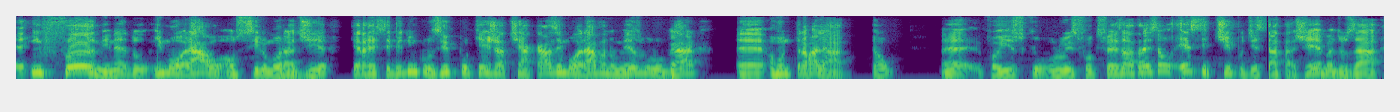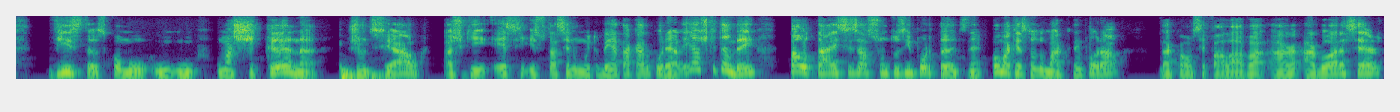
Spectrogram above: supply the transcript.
é, infame, né, do imoral auxílio moradia, que era recebido inclusive por quem já tinha casa e morava no mesmo lugar é, onde trabalhava. Então, né, foi isso que o Luiz Fux fez lá atrás. Então, esse tipo de estratagema de usar vistas como um, um, uma chicana judicial, acho que esse, isso está sendo muito bem atacado por ela. E acho que também pautar esses assuntos importantes, né, como a questão do marco temporal, da qual você falava agora, Sérgio,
